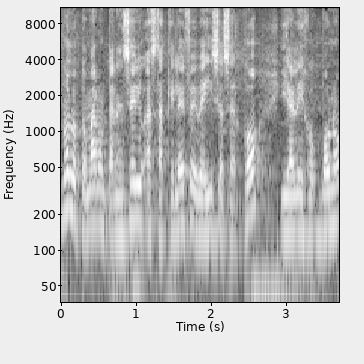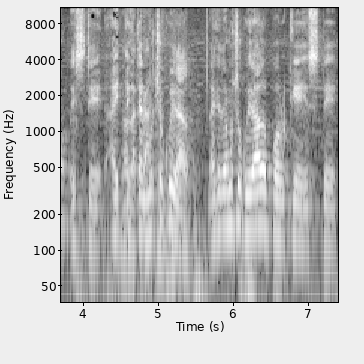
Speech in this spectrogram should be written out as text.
No lo tomaron tan en serio hasta que el FBI se acercó y ya le dijo, Bono, este, hay, No hay la que tener mucho ¿no? cuidado, hay que tener mucho cuidado porque este,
